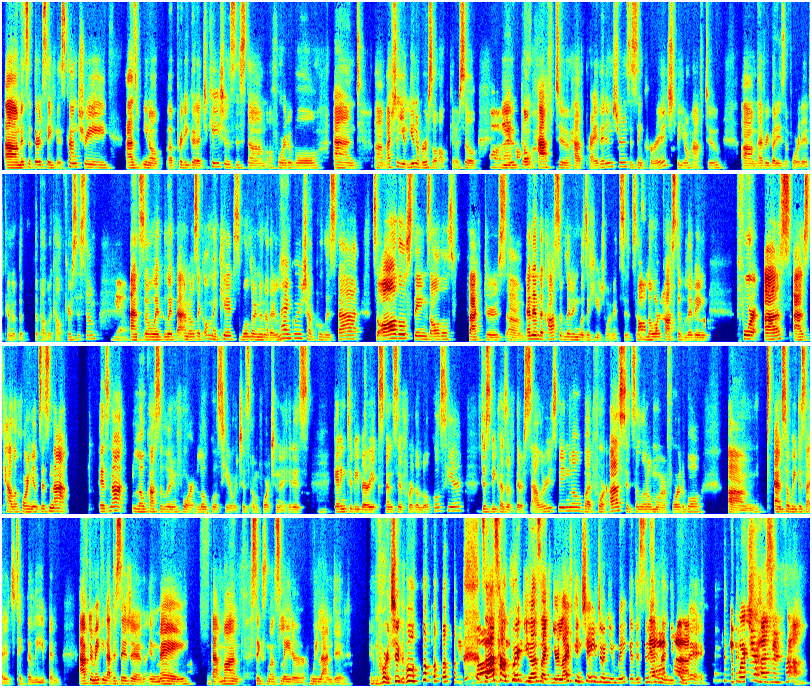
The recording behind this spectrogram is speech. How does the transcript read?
um, it's the third safest country. As you know a pretty good education system affordable and um, actually universal healthcare. So oh, nice. you don't have to have private insurance. It's encouraged but you don't have to. Um, everybody's afforded kind of the, the public healthcare system. Yeah. And so with with that and i was like oh my kids will learn another language. How cool is that? So all those things all those factors um, and then the cost of living was a huge one. It's it's a oh, lower cost of living for us as Californians, it's not it's not low cost of living for locals here, which is unfortunate. It is mm. getting to be very expensive for the locals here just because of their salaries being low. But for us, it's a little more affordable. Um, and so we decided to take the leap. And after making that decision in May, that month, six months later, we landed in Portugal. so that's how quick, you know, it's like your life can change when you make a decision yeah. and you commit. and where's your husband from?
